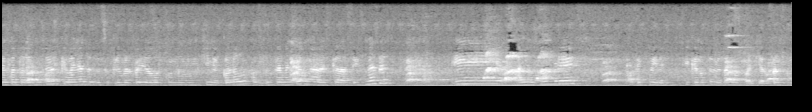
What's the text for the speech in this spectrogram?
en cuanto a las mujeres, que vayan desde su primer periodo con un ginecólogo constantemente, una vez cada seis meses. Y a los hombres, que se cuiden y que no se metan con cualquier persona.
